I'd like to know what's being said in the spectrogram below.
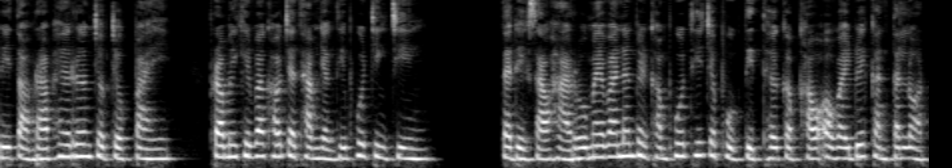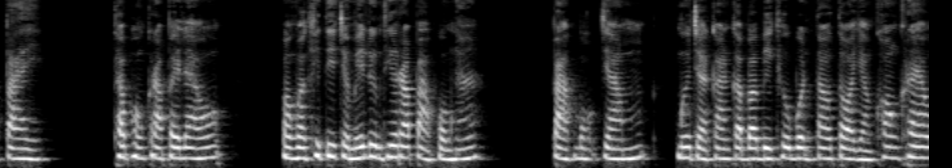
รีตอบรับให้เรื่องจบๆไป เพราะไม่คิดว่าเขาจะทำอย่างที่พูดจริง ๆ แต่เด็กสาวหารู้ไหมว่านั่นเป็นคำพูดที่จะผูกติดเธอกับเขาเอาไว้ด้วยกันตลอดไป ถ้าผมกลับไปแล้วหวังว่าคิตตี้จะไม่ลืมที่รับปากผมนะ ปากบอกย้ำมือจัดการกับบาร์บีคิวบนเตาต่ออย่างคล่องแคล่ว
